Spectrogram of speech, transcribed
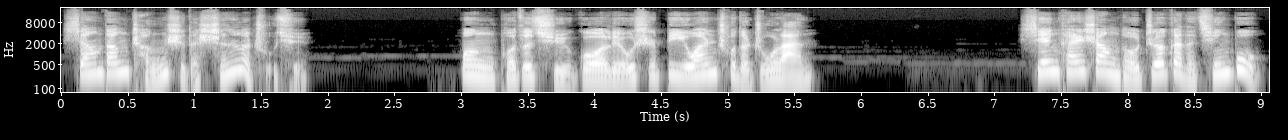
相当诚实的伸了出去。孟婆子取过刘氏臂弯处的竹篮，掀开上头遮盖的青布，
